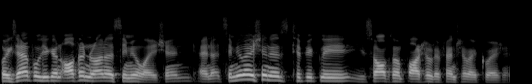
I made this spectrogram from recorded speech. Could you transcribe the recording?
For example, you can often run a simulation, and a simulation is typically you solve some partial differential equation.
